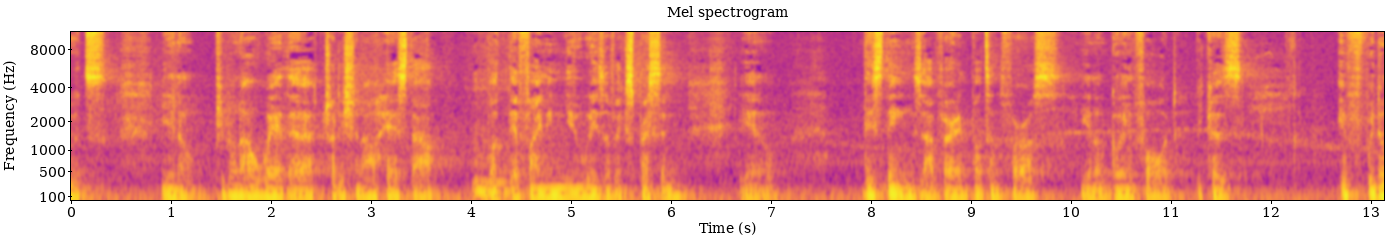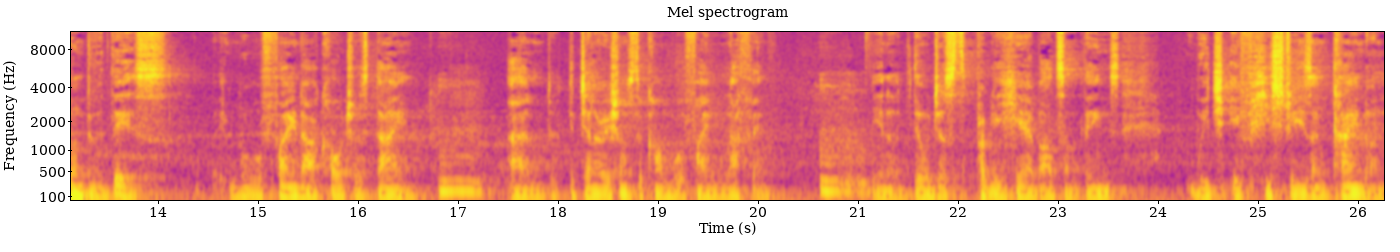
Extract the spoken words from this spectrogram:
roots. You know, people now wear their traditional hairstyle, but they're finding new ways of expressing. You know, these things are very important for us. You know, going forward because if we don't do this, we will find our cultures dying, and the generations to come will find nothing. Mm-hmm. You know, they will just probably hear about some things, which if history isn't kind on,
